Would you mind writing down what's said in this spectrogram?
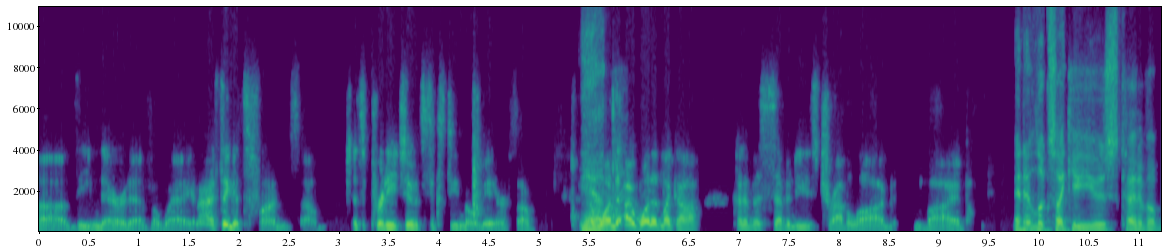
uh, the narrative away. And i think it's fun so it's pretty too. It's 16 millimeter. So yeah. I wanted I wanted like a kind of a 70s travelogue vibe. And it looks like you used kind of a,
